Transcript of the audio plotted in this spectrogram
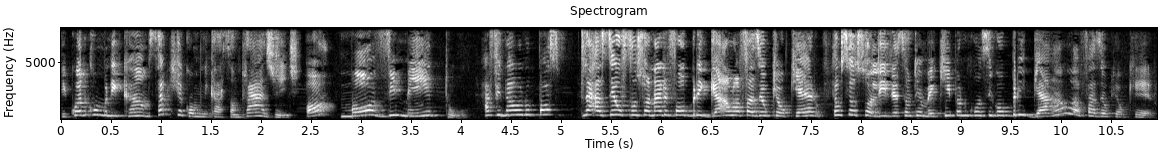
E quando comunicamos, sabe o que a comunicação traz, gente? Ó, movimento. Afinal, eu não posso trazer o funcionário e for obrigá-lo a fazer o que eu quero. Então, se eu sou líder, se eu tenho uma equipe, eu não consigo obrigá-lo a fazer o que eu quero.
